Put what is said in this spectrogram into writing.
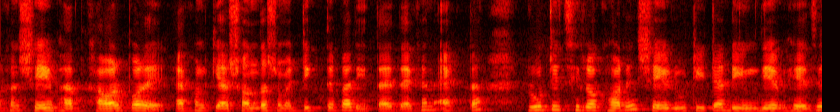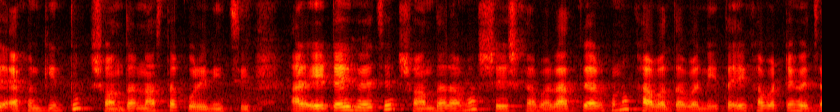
এখন সেই ভাত খাওয়ার পরে এখন কি আর সন্ধ্যার সময় টিকতে পারি? তাই দেখেন একটা রুটি ছিল ঘরে, সেই রুটিটা ডিম দিয়ে ভেজে এখন কিন্তু সন্ধ্যার নাস্তা করে নিচ্ছি। আর এটাই হয়েছে সন্ধ্যার আমার শেষ খাবার। রাত্রে আর কোনো খাবার দাবার নেই। তাই এই খাবারটাই হয়েছে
